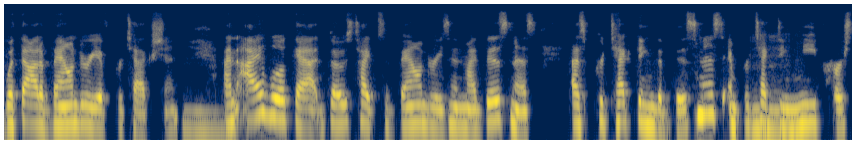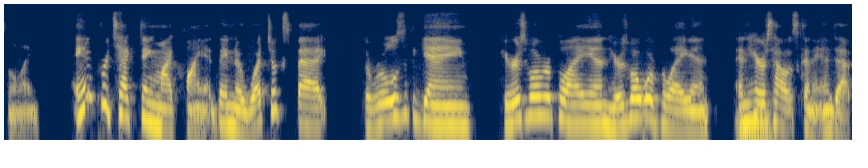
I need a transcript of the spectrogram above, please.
without a boundary of protection. Mm-hmm. And I look at those types of boundaries in my business as protecting the business and protecting me personally and protecting my client. They know what to expect, the rules of the game. Here's what we're playing. Here's what we're playing. And here's how it's going to end up.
